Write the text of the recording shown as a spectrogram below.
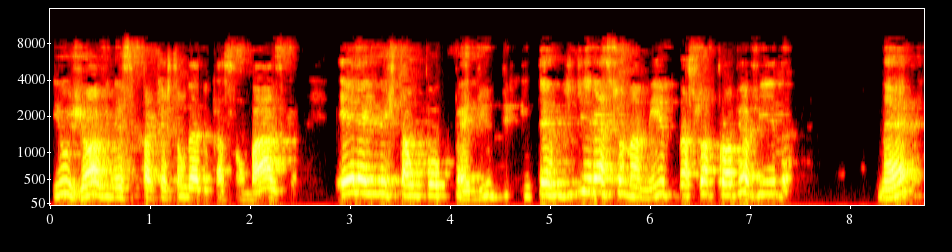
e o jovem nessa questão da educação básica, ele ainda está um pouco perdido em termos de direcionamento da sua própria vida, né?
